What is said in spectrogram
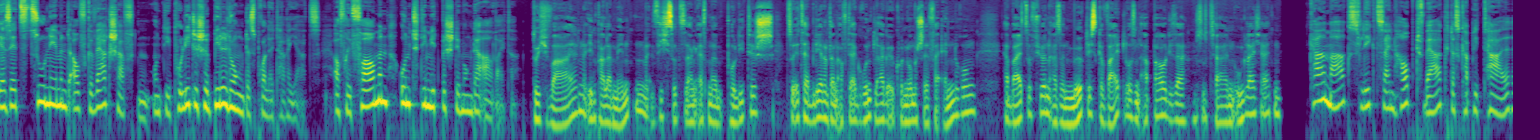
Er setzt zunehmend auf Gewerkschaften und die politische Bildung des Proletariats, auf Reformen und die Mitbestimmung der Arbeiter durch Wahlen in Parlamenten sich sozusagen erstmal politisch zu etablieren und dann auf der Grundlage ökonomische Veränderungen herbeizuführen, also einen möglichst gewaltlosen Abbau dieser sozialen Ungleichheiten. Karl Marx legt sein Hauptwerk, das Kapital,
